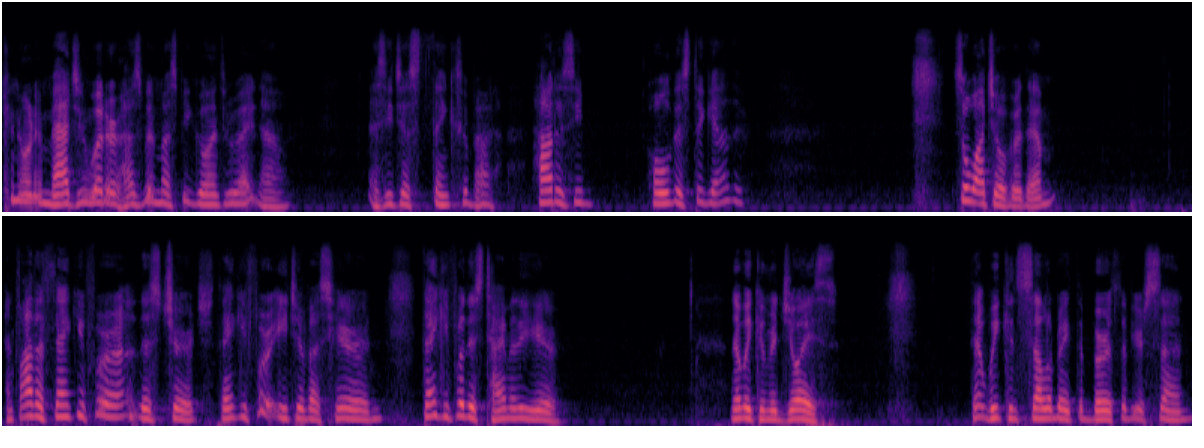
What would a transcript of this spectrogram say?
Can only imagine what her husband must be going through right now as he just thinks about how does he hold this together. So watch over them. And Father, thank you for this church. Thank you for each of us here. And thank you for this time of the year that we can rejoice, that we can celebrate the birth of your Son,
